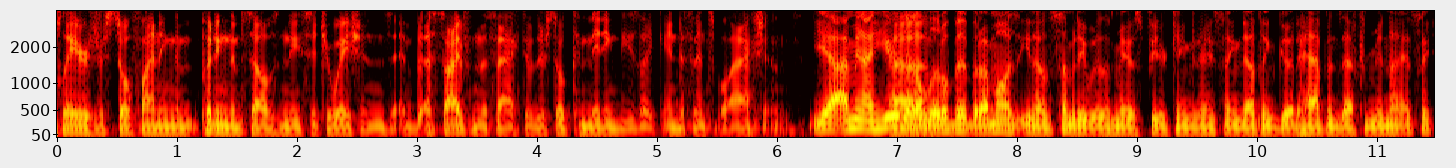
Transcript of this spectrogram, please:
players are still finding them putting themselves in these situations aside from the fact of they're still committing these like indefensible actions Yeah, I mean, I hear that a Um, little bit, but I'm always, you know, somebody with maybe it was Peter King today saying nothing good happens after midnight. It's like,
